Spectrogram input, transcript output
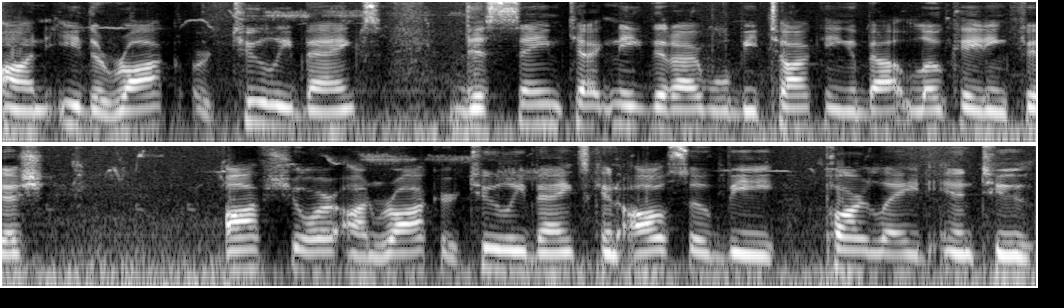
on either rock or tule banks. This same technique that I will be talking about locating fish offshore on rock or tule banks can also be parlayed into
